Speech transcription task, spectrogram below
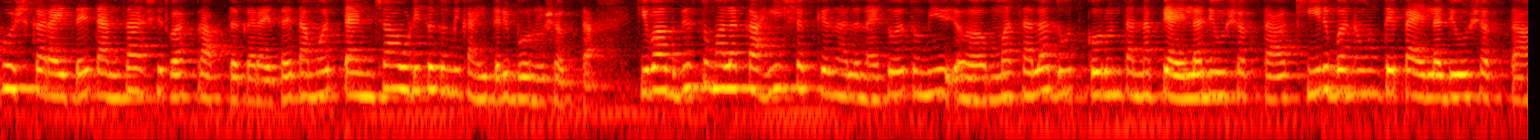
खुश करायचं आहे त्यांचा आशीर्वाद प्राप्त करायचा आहे त्यामुळे त्यांच्या आवडीचं तुम्ही काहीतरी बनवू शकता. किंवा अगदीच तुम्हाला काही शक्य झालं नाही तर तुम्ही मसाला दूध करून त्यांना प्यायला देऊ शकता. खीर बनवून ते प्यायला देऊ शकता.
